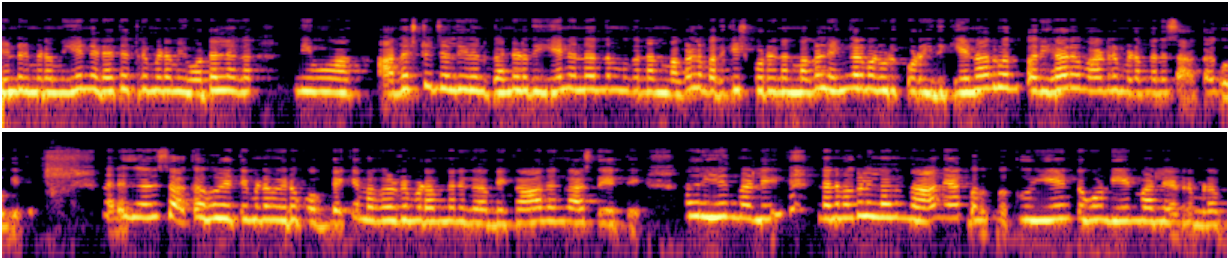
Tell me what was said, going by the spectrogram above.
ಏನ್ರಿ ಮೇಡಮ್, ಏನ್ ನಡೆಯತೈತ್ರಿ ಮೇಡಮ್ ಈ ಹೋಟೆಲ್ನಾಗ ನೀವು ಆದಷ್ಟು ಜಲ್ದಿ ನನ್ನ ಗಂಡ ಹಿಡಿದು ಏನು ನಮ್ಗೆ ನನ್ನ ಮಗಳನ್ನ ಬದುಕಿಸ್ಕೊಡ್ರಿ ನನ್ನ ಮಗಳನ್ನ ಹೆಂಗಾರ ಮಾಡಿ ಹುಡುಕೊಡ್ರಿ ಇದಕ್ಕೆ ಏನಾದ್ರು ಒಂದು ಪರಿಹಾರ ಮಾಡ್ರಿ ಮೇಡಮ್, ನನಗೆ ಸಾಕಾಗಿ ಹೋಗಿತ್ತು ನನಗೆ ಸಾಕಾಗಿ ಹೋಗೈತಿ ಮೇಡಮ್ ಇರೋ ಒಬ್ಬಕ್ಕೆ ಮಗಳ್ರಿ ಮೇಡಮ್, ನನಗೆ ಬೇಕಾದಂಗೆ ಆಸ್ತಿ ಐತಿ. ಆದ್ರೆ ಏನ್ ಮಾಡ್ಲಿ? ನನ್ನ ಮಗಳಿಲ್ಲ ನಾನು ಯಾಕೆ ಬದುಕಬೇಕು? ಏನ್ ತಗೊಂಡು ಏನ್ ಮಾಡ್ಲಿ ಹೇಳ್ರಿ ಮೇಡಮ್?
